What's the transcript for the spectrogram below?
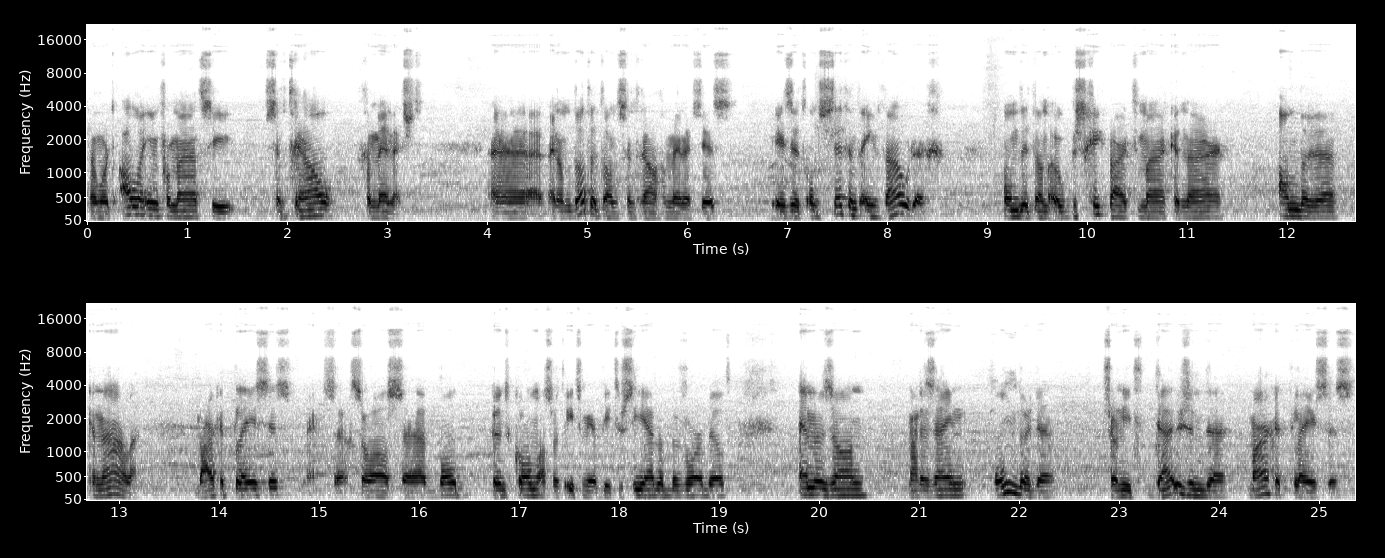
dan wordt alle informatie centraal gemanaged. Uh, en omdat het dan centraal gemanaged is, is het ontzettend eenvoudig om dit dan ook beschikbaar te maken naar andere kanalen marketplaces, zoals uh, bol.com, als we het iets meer B2C hebben bijvoorbeeld, Amazon. Maar er zijn honderden, zo niet duizenden marketplaces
